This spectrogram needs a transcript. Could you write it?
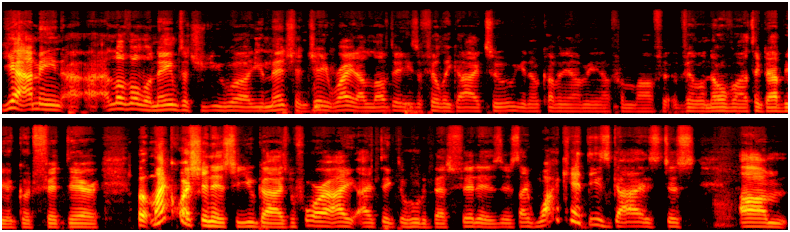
Yeah, I mean, I, I, love all the names that you you, uh, you mentioned. Jay Wright, I loved it. He's a Philly guy too. You know, coming out, you know, from uh, Villanova. I think that'd be a good fit there. But my question is to you guys before I I think to who the best fit is is like why can't these guys just um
